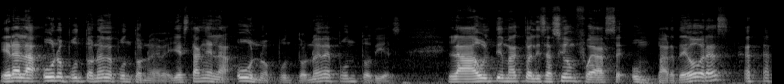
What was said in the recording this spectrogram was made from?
era la 1.9.9 y están en la 1.9.10. La última actualización fue hace un par de horas.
